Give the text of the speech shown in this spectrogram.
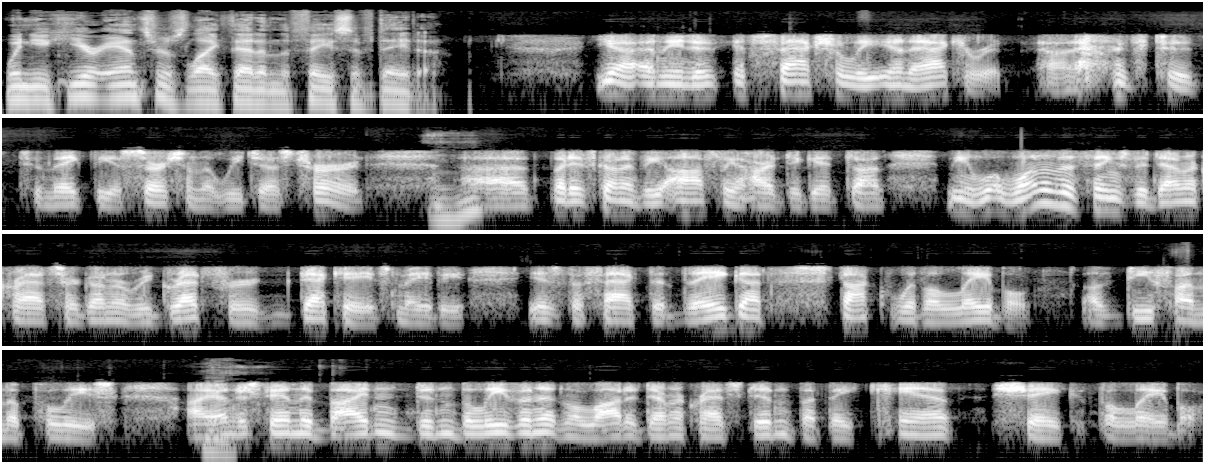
when you hear answers like that in the face of data. Yeah, I mean it, it's factually inaccurate uh, to to make the assertion that we just heard, mm-hmm. uh, but it's going to be awfully hard to get done. I mean, one of the things the Democrats are going to regret for decades, maybe, is the fact that they got stuck with a label of defund the police. I understand that Biden didn't believe in it, and a lot of Democrats didn't, but they can't shake the label,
